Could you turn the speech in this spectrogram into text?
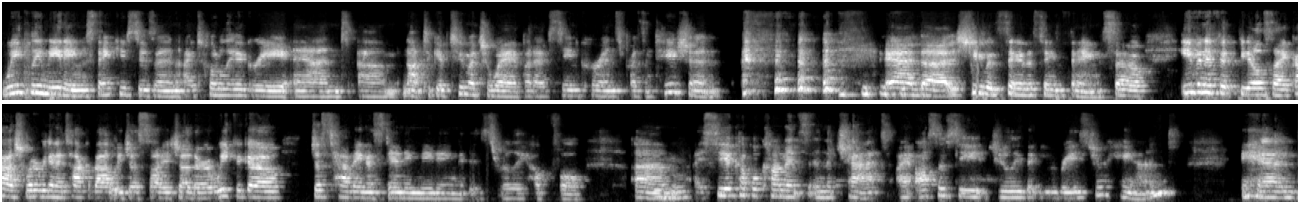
Weekly meetings. Thank you, Susan. I totally agree. And um, not to give too much away, but I've seen Corinne's presentation and uh, she would say the same thing. So even if it feels like, gosh, what are we going to talk about? We just saw each other a week ago. Just having a standing meeting is really helpful. Um, mm -hmm. I see a couple comments in the chat. I also see, Julie, that you raised your hand. And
